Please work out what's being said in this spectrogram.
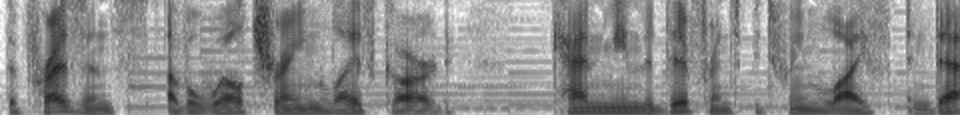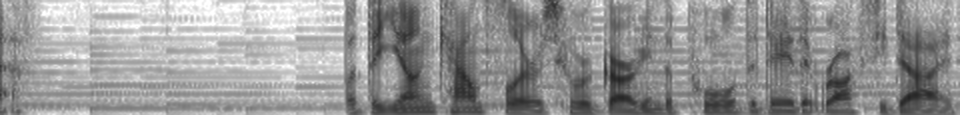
The presence of a well trained lifeguard can mean the difference between life and death. But the young counselors who were guarding the pool the day that Roxie died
